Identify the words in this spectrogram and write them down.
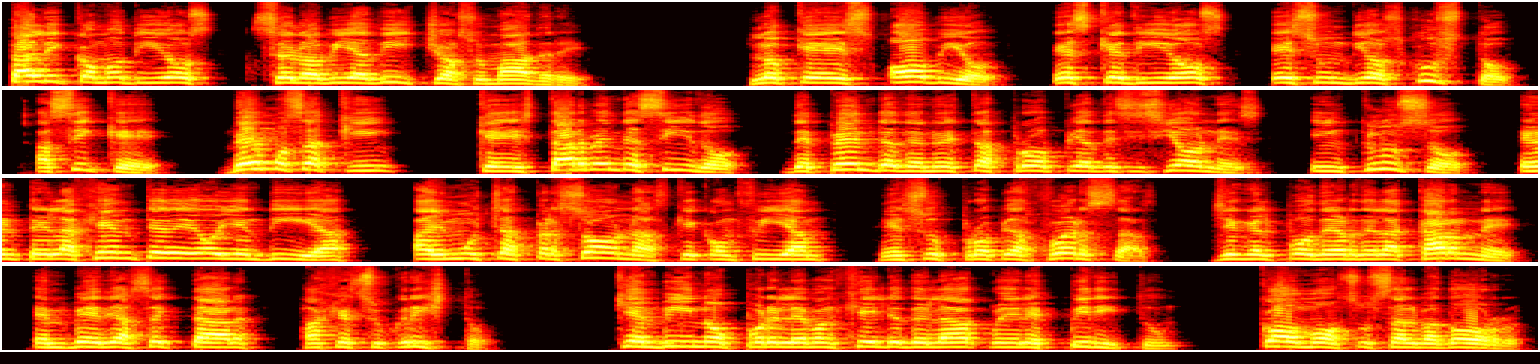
tal y como Dios se lo había dicho a su madre. Lo que es obvio es que Dios es un Dios justo. Así que vemos aquí que estar bendecido depende de nuestras propias decisiones. Incluso entre la gente de hoy en día hay muchas personas que confían en sus propias fuerzas y en el poder de la carne en vez de aceptar a Jesucristo, quien vino por el Evangelio del agua y el Espíritu como su Salvador.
